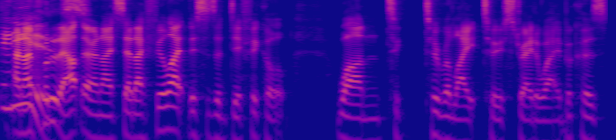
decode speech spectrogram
It and I put it out there and I said I feel like this is a difficult one to to relate to straight away because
